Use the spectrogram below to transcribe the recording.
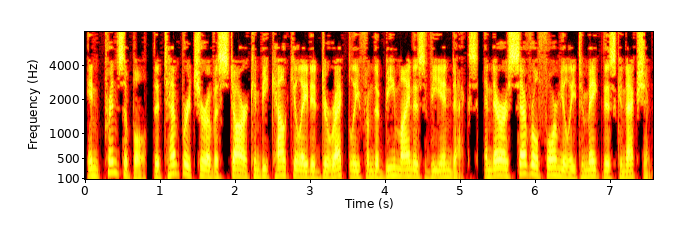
In principle, the temperature of a star can be calculated directly from the B-V index, and there are several formulae to make this connection.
